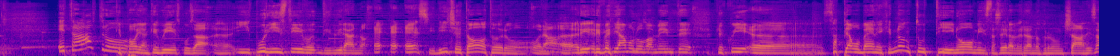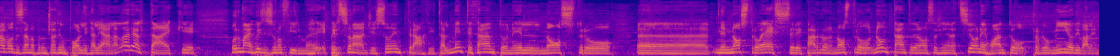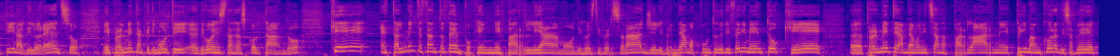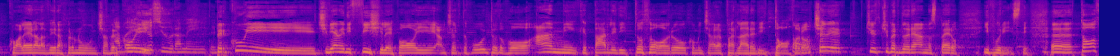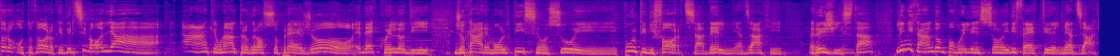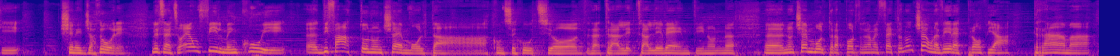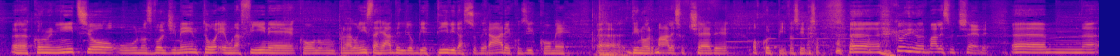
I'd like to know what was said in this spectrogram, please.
E tra l'altro. Che poi anche qui, scusa, eh, i puristi ti diranno, eh, eh, eh, si dice Totoro. Ora, No. eh, ri- ripetiamo nuovamente che qui eh, sappiamo bene che non tutti i nomi stasera verranno pronunciati, a volte saranno pronunciati un po' all'italiana. La realtà è che ormai questi sono film e personaggi e sono entrati talmente tanto nel nostro, eh, nel nostro essere, parlo nel nostro, non tanto della nostra generazione quanto proprio mio, di Valentina, di Lorenzo e probabilmente anche di molti eh, di voi che state ascoltando, che è talmente tanto tempo che ne parliamo di questi personaggi e li prendiamo appunto di riferimento che eh, probabilmente abbiamo iniziato a parlarne prima ancora di sapere qual era la vera pronuncia. Per Vabbè, cui... io sicuramente. Per cui ci viene difficile poi a un certo punto, dopo anni che parli di Totoro, cominciare a parlare di Totoro. Ne- ci, ci perdoneranno, spero, i puristi. Eh, Totoro o Totoro che dir si voglia ha anche un altro grosso pregio ed è quello di giocare moltissimo sui punti di forza del Miyazaki regista, limitando un po' quelli che sono i difetti del Miyazaki sceneggiatore. Nel senso, è un film in cui eh, di fatto non c'è molta consecuzio tra, tra le- tra gli eventi, non, eh, non c'è molto rapporto trama-effetto, non c'è una vera e propria trama eh, con un inizio, uno svolgimento e una fine con un protagonista che ha degli obiettivi da superare, così come eh, di normale succede. Ho colpito, sì, lo so. Eh, come di normale succede. Ehm,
